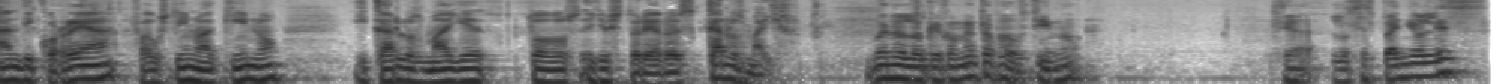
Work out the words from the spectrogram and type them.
Andy Correa, Faustino Aquino y Carlos Mayer, todos ellos historiadores. Carlos Mayer. Bueno, lo que comenta Faustino, o sea, los españoles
